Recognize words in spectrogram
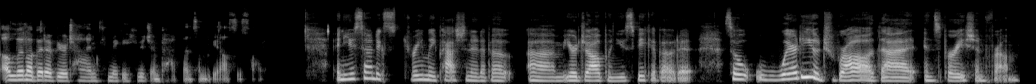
a little bit of your time can make a huge impact on somebody else's life. And you sound extremely passionate about um, your job when you speak about it. So, where do you draw that inspiration from?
